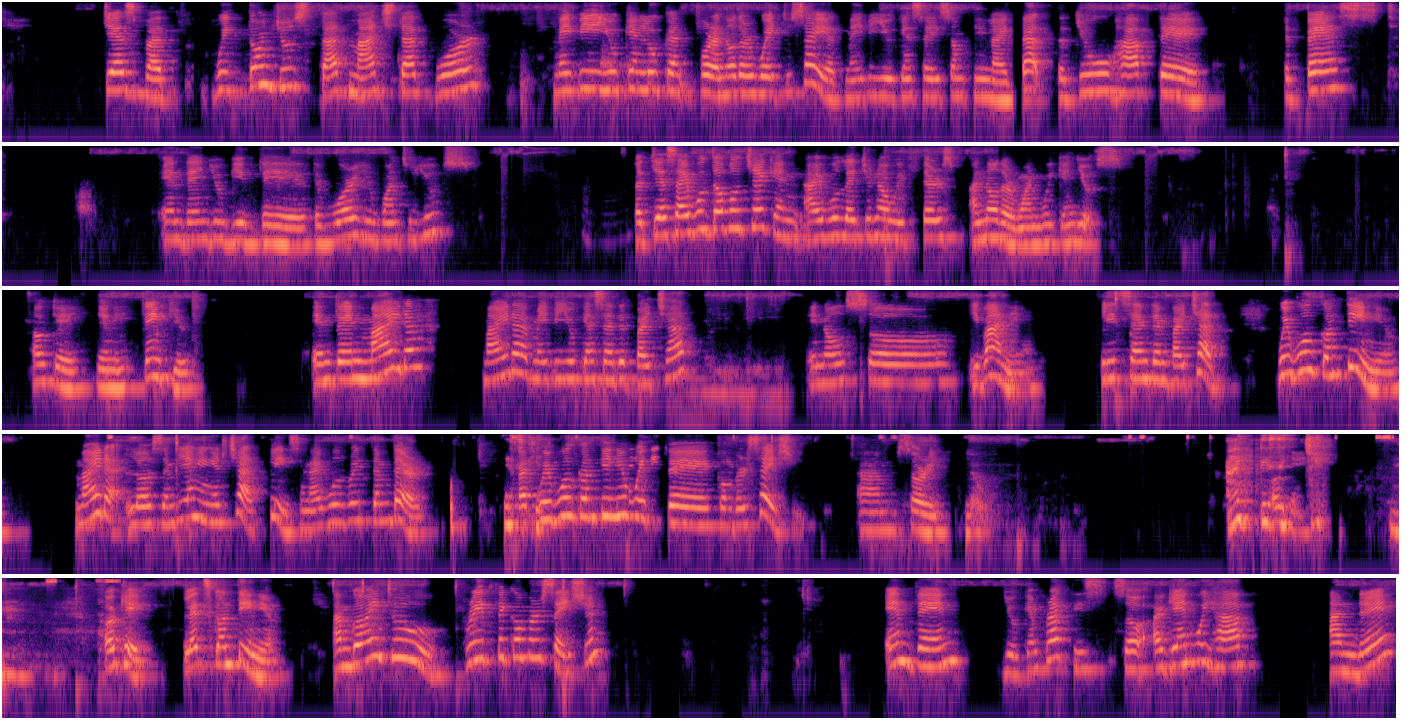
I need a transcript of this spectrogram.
yes, but we don't use that much that word. Maybe you can look at for another way to say it. Maybe you can say something like that, that you have the, the best, and then you give the, the word you want to use. But yes, I will double check and I will let you know if there's another one we can use. Okay, Jenny, thank you. And then Mayra, Mayra, maybe you can send it by chat. And also Ivania, please send them by chat. We will continue. Mayra, los envían en el chat, please, and I will read them there. But we will continue with the conversation. Um, sorry, no. I Okay. Okay, let's continue. I'm going to read the conversation and then you can practice. So again, we have Andre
